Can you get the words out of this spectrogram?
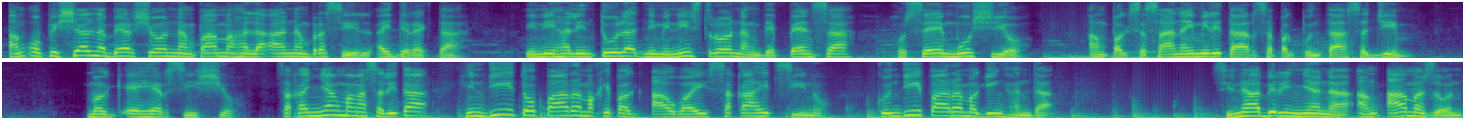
Ang opisyal na bersyon ng pamahalaan ng Brazil ay direkta. Inihalin tulad ni Ministro ng Depensa Jose Mucio ang pagsasanay militar sa pagpunta sa gym. Mag-ehersisyo. Sa kanyang mga salita, hindi ito para makipag-away sa kahit sino, kundi para maging handa. Sinabi rin niya na ang Amazon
